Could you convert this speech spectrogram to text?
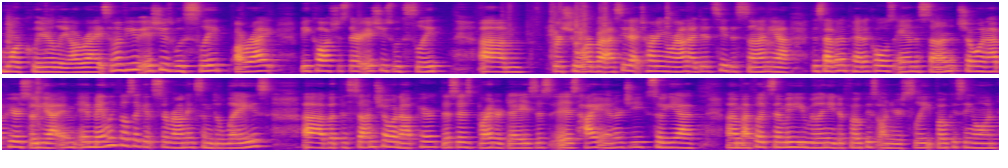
more clearly, all right? Some of you, issues with sleep, all right? Be cautious. There are issues with sleep, um, for sure, but I see that turning around. I did see the sun, yeah. The Seven of Pentacles Pentacles and the Sun showing up here. So yeah, it, it mainly feels like it's surrounding some delays, uh, but the Sun showing up here, this is brighter days. This is high energy. So yeah, um, I feel like some of you really need to focus on your sleep, focusing on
